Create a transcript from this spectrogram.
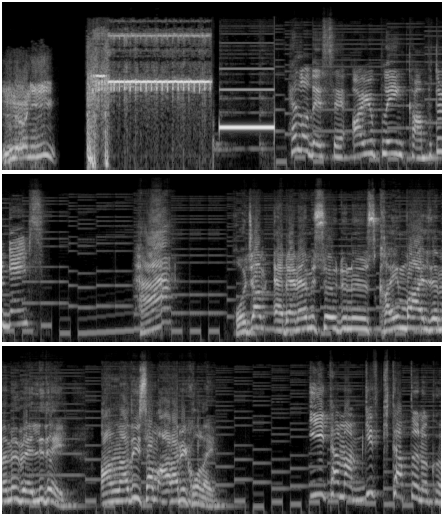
何 Hello DS. Are you playing computer games? Ha? Hocam ebeme mi sövdünüz, kayınvalideme mi belli değil. Anladıysam Arabik olayım. İyi tamam git kitaptan oku.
